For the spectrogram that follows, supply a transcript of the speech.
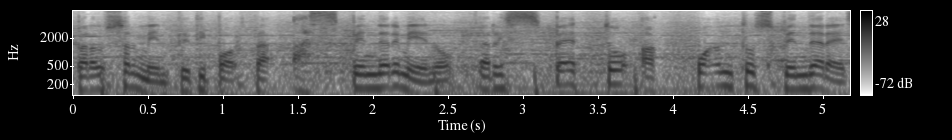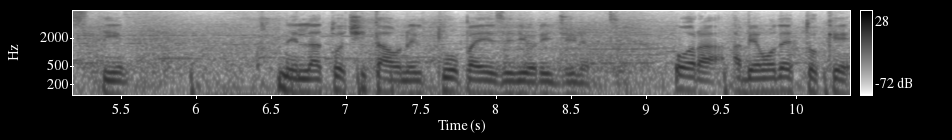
paradossalmente ti porta a spendere meno rispetto a quanto spenderesti nella tua città o nel tuo paese di origine. Ora abbiamo detto che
